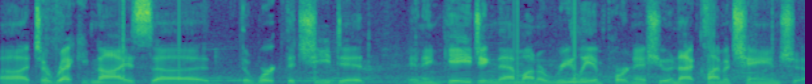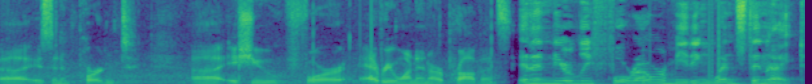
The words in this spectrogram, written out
uh, to recognize uh, the work that she did and engaging them on a really important issue, and that climate change uh, is an important uh, issue for everyone in our province. In a nearly four hour meeting Wednesday night,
